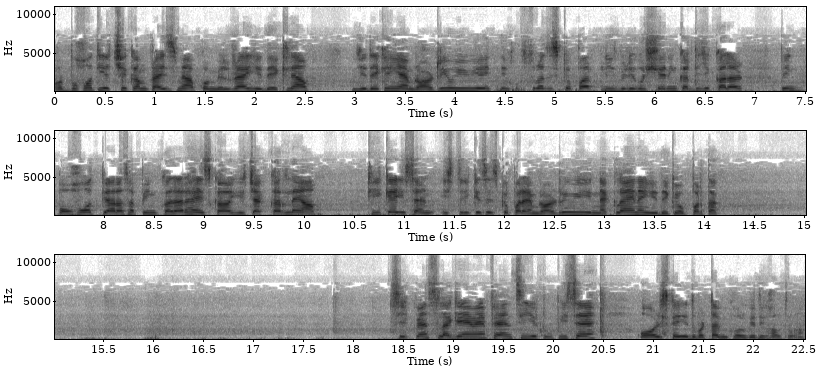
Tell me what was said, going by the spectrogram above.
और बहुत ही अच्छे कम प्राइस में आपको मिल रहा है ये देख लें आप। ये देखें ये एम्ब्रॉयडरी हुई हुई है इतनी खूबसूरत इसके ऊपर। प्लीज़ वीडियो को शेयरिंग कर दीजिए कलर पिंक, बहुत प्यारा सा पिंक कलर है, इसका ये चेक कर लें आप। ठीक है इस इस तरीके से इसके ऊपर एम्ब्रॉयडरी हुई, नेकलाइन है, ये देखें ऊपर तक। सीक्वेंस लगे हुए फैंसी, ये टू पीस है, और इसका ये दुपट्टा भी खोल के दिखाओ थोड़ा।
